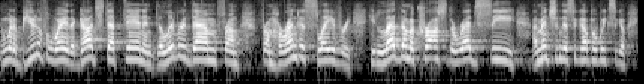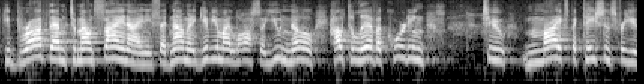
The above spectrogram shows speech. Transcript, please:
And what a beautiful way that God stepped in and delivered them from, from horrendous slavery. He led them across the Red Sea. I mentioned this a couple of weeks ago. He brought them to Mount Sinai and he said, Now I'm going to give you my law so you know how to live according to my expectations for you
